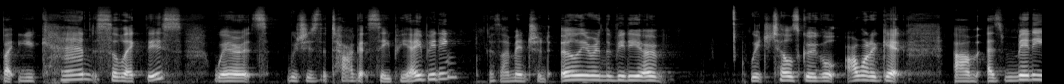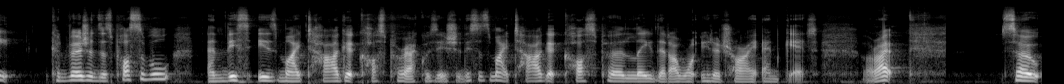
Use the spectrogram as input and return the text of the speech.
but you can select this where it's which is the target CPA bidding, as I mentioned earlier in the video, which tells Google I want to get um, as many conversions as possible. And this is my target cost per acquisition. This is my target cost per lead that I want you to try and get. All right. So,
